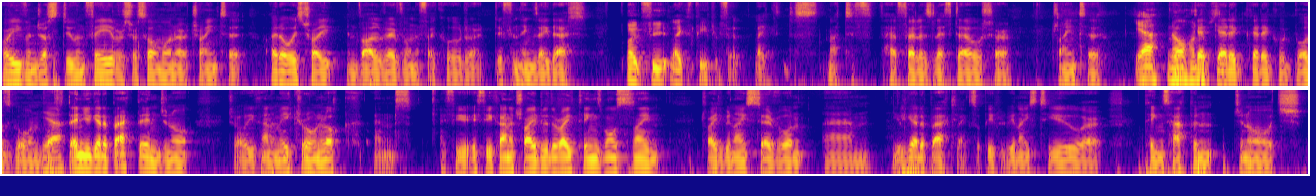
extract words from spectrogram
or even just doing favors for someone or trying to. I'd always try involve everyone if I could or different things like that. I'd feel like people feel like just not to f- have fellas left out or trying to Yeah, no, 100%. get get a get a good buzz going. Yeah. But then you get it back. Then you know, Joe, you kind of make your own luck, and if you if you kind of try to do the right things most of the time, try to be nice to everyone, um, you'll get it back. Like so, people be nice to you, or things happen. You know, which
